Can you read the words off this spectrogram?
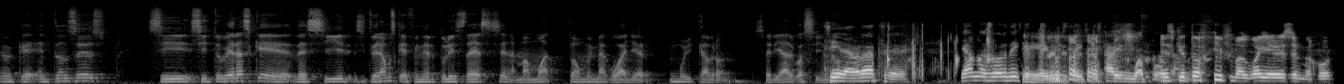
Ok, entonces, si, si tuvieras que decir, si tuviéramos que definir tu lista, ese se la mamo a Tommy Maguire muy cabrón. Sería algo así, ¿no? Sí, la verdad, sí. Ya mejor di que Sí, te gusta y que sí. está bien guapo. Es que. Tobey Maguire es el mejor.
